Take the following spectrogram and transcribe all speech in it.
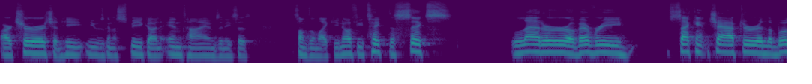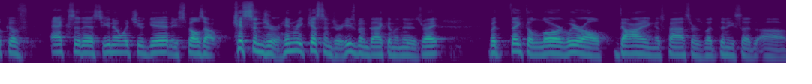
our church, and he he was going to speak on end times, and he says something like, you know, if you take the sixth letter of every second chapter in the book of Exodus, you know what you get? And he spells out Kissinger, Henry Kissinger. He's been back in the news, right? But thank the Lord, we were all dying as pastors. But then he said, uh,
